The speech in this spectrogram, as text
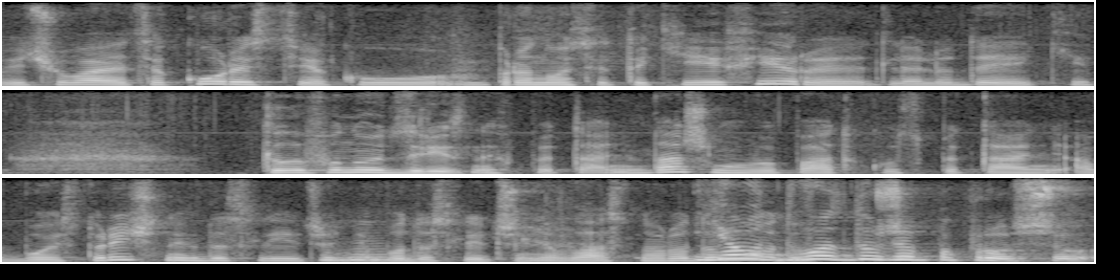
відчувається користь, яку приносять такі ефіри для людей, які телефонують з різних питань. В нашому випадку з питань або історичних досліджень, або дослідження власного Я от вас дуже попрошу,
